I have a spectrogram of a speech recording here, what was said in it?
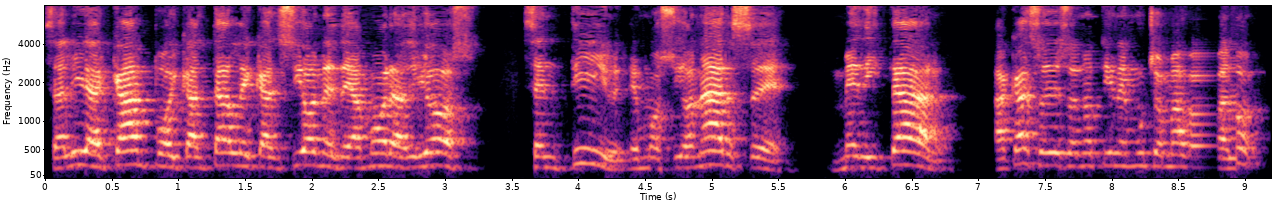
salir al campo y cantarle canciones de amor a Dios, sentir, emocionarse, meditar? ¿Acaso eso no tiene mucho más valor?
